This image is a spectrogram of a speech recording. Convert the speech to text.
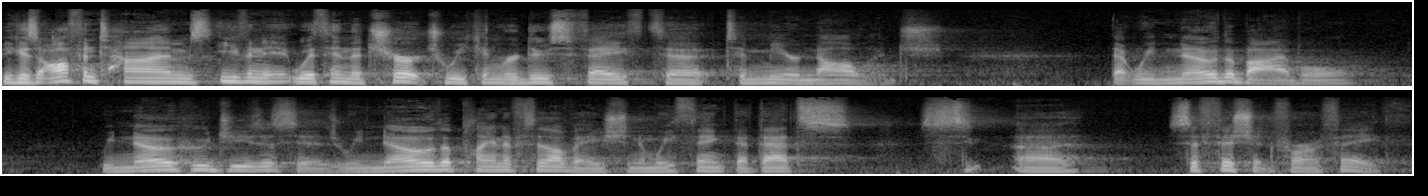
Because oftentimes, even within the church, we can reduce faith to, to mere knowledge. That we know the Bible, we know who Jesus is, we know the plan of salvation, and we think that that's uh, sufficient for our faith.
